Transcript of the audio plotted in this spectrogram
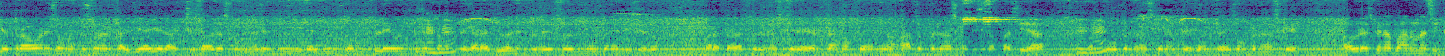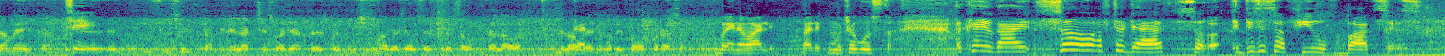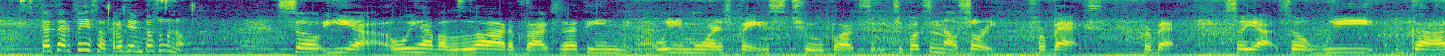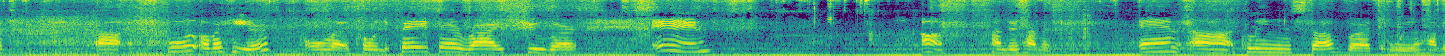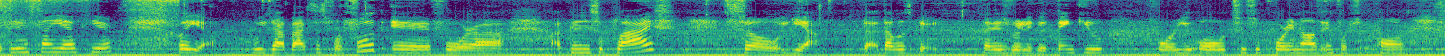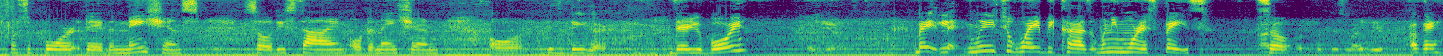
Yo trabajo en esos momentos con la alcaldía y el acceso a esas comunas es muy, es muy complejo, incluso para entregar ayudas. Entonces, eso es muy beneficioso para todas las personas que de verdad no pueden ni bajar. Son personas con discapacidad, porque hubo personas que lo entregó. Entonces, son personas que a duras penas van a una cita médica. Entonces, Sí. es muy difícil también el acceso allá. Entonces, pues muchísimas gracias a ustedes por esta bonita labor. Se lo agradecemos de todo corazón. bueno, vale, vale, con mucho gusto. Okay, you guys. So after that, so this is a few boxes. Tercer piso, 301. So yeah, we have a lot of boxes. I think we need more space. to boxes. Two boxes. No, sorry, for bags. For bags. So yeah, so we got uh, food over here, all the toilet paper, rice, sugar, and ah, and they have it, and uh, cleaning stuff, but we don't have a clean stuff yet here. But yeah, we got boxes for food, uh, for uh, uh, cleaning supplies. So yeah, that was good. That is really good. Thank you for you all to supporting us and for support uh, for support the donations. So this time our donation or is bigger. There you boy. Yeah. Wait, let- we need to wait because we need more space. So I'm gonna put this right here. okay.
